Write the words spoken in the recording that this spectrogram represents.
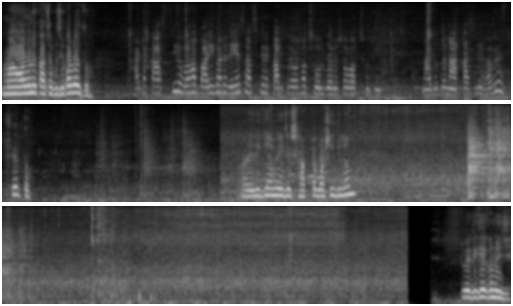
মা আমার মনে কাছাকাছি করবে তো? বাড়ি ঘরে রেস আজকে কালকে আবার সব চলে যাবে সবার ছুটি। না দুটো না হবে? সে তো। আর এদিকে আমি এই যে শাকটা বসিয়ে দিলাম। তো এদিকে এখন এই যে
